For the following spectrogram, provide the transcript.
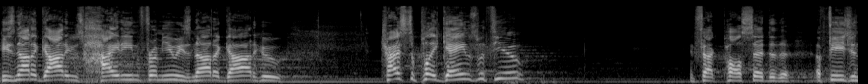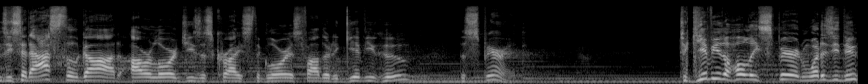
He's not a God who's hiding from you, He's not a God who tries to play games with you. In fact, Paul said to the Ephesians, he said, Ask the God, our Lord Jesus Christ, the glorious Father, to give you who? The Spirit to give you the Holy Spirit. And what does He do?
